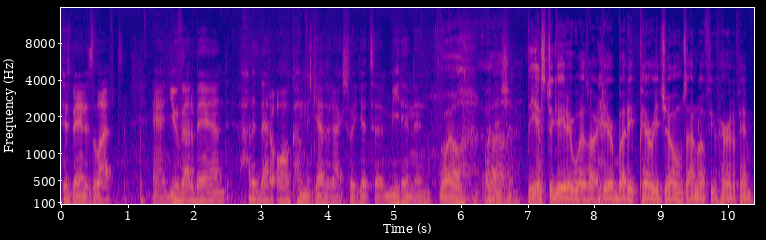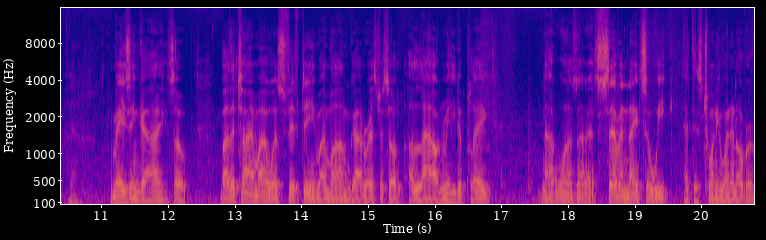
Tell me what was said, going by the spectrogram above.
his band has left, and you've got a band. How did that all come together to actually get to meet him and well, audition? Uh, the instigator was our dear buddy Perry Jones. I don't know if you've heard of him. Yeah. Amazing guy. So by the time I was 15, my mom, God rest her soul, allowed me to play not once, not seven nights a week at this 21 and over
